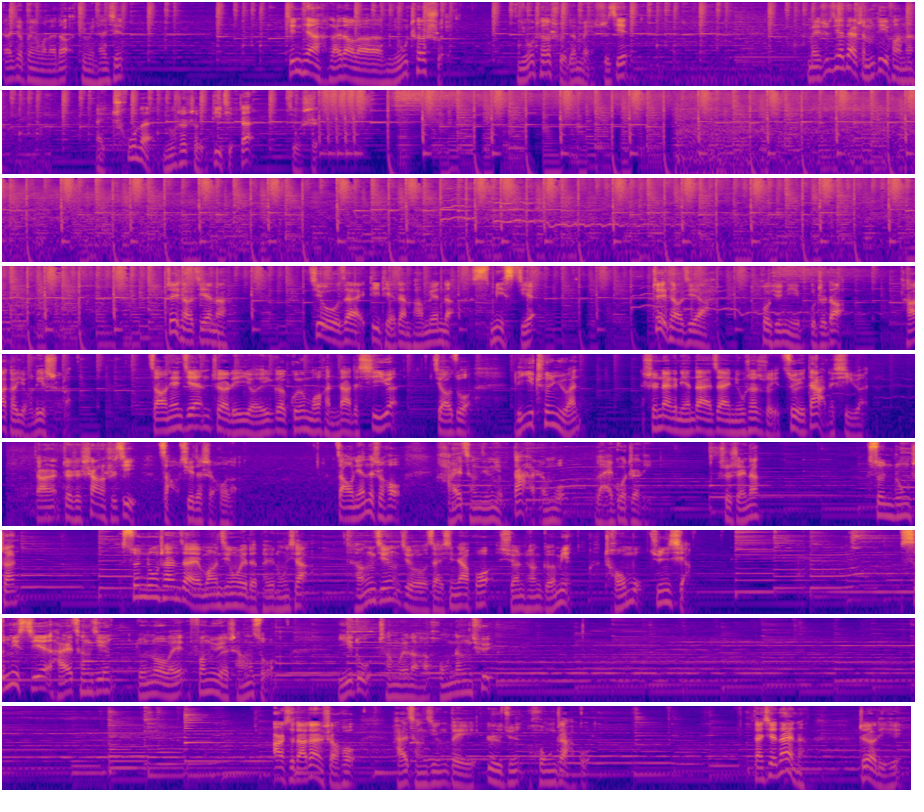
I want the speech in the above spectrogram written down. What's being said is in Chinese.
感谢朋友们来到聚美谈心。今天啊，来到了牛车水，牛车水的美食街。美食街在什么地方呢？哎，出了牛车水地铁站就是。这条街呢，就在地铁站旁边的 Smith 街。这条街啊，或许你不知道，它可有历史了。早年间，这里有一个规模很大的戏院，叫做黎春园，是那个年代在牛车水最大的戏院。当然，这是上世纪早期的时候了。早年的时候，还曾经有大人物来过这里，是谁呢？孙中山。孙中山在汪精卫的陪同下。曾经就在新加坡宣传革命、筹募军饷。史密斯街还曾经沦落为风月场所，一度成为了红灯区。二次大战时候还曾经被日军轰炸过。但现在呢，这里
